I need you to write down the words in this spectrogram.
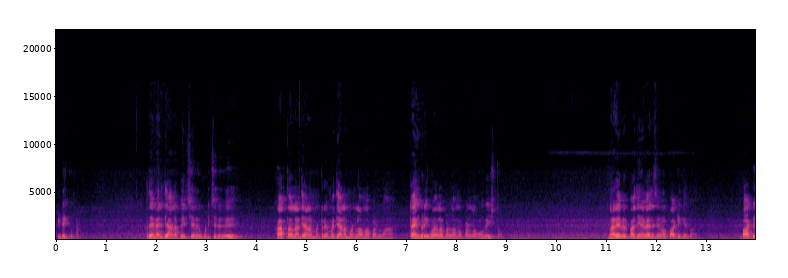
கிடைக்கும். அதேமாதிரி தியான பயிற்சி எனக்கு பிடிச்சிருக்கு. கார்த்தாலாம் நான் தியானம் பண்ணுறேன் மத்தியானம் பண்ணலாமா? பண்ணலாம். டைம் கிடைக்கும் போதெல்லாம் பண்ணலாமா? பண்ணலாம். உங்கள் இஷ்டம். நிறைய பேர் பார்த்தீங்கன்னா வேலை செய்யாமல் பாட்டு கேட்பாங்க. பாட்டு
